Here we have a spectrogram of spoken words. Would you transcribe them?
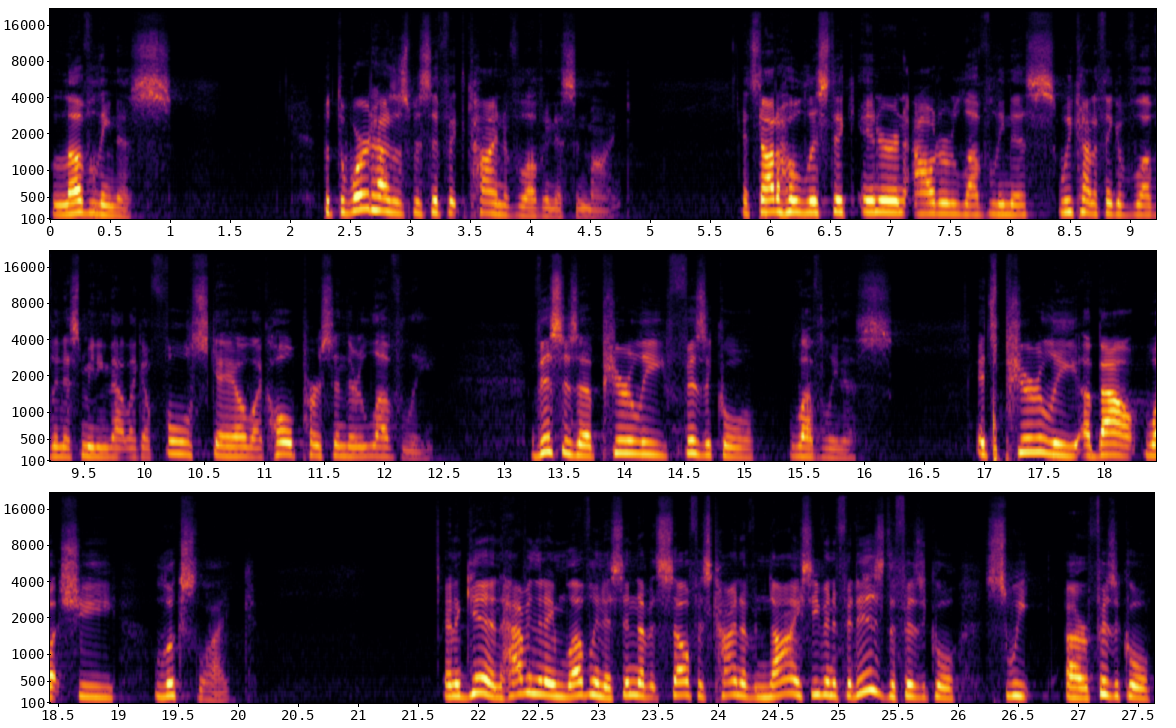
loveliness. But the word has a specific kind of loveliness in mind. It's not a holistic inner and outer loveliness. We kind of think of loveliness meaning that like a full scale, like whole person, they're lovely. This is a purely physical loveliness. It's purely about what she looks like. And again, having the name loveliness in and of itself is kind of nice, even if it is the physical sweet or physical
